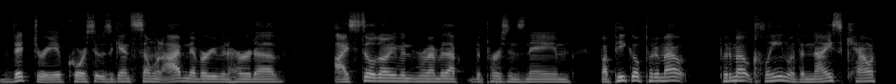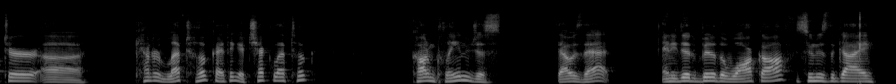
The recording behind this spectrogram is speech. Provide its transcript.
victory. Of course, it was against someone I've never even heard of. I still don't even remember that the person's name, but Pico put him out, put him out clean with a nice counter, uh, counter left hook. I think a check left hook. Caught him clean and just that was that. And he did a bit of the walk off as soon as the guy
